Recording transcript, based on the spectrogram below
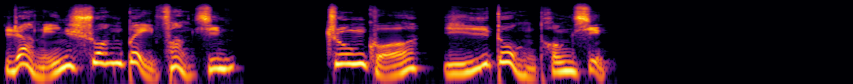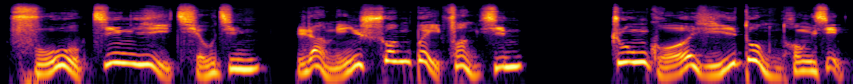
让您双倍放心。中国移动通信，服务精益求精，让您双倍放心。中国移动通信。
